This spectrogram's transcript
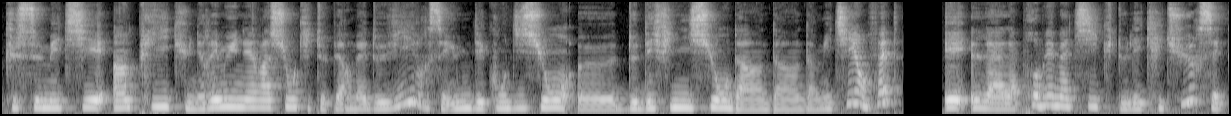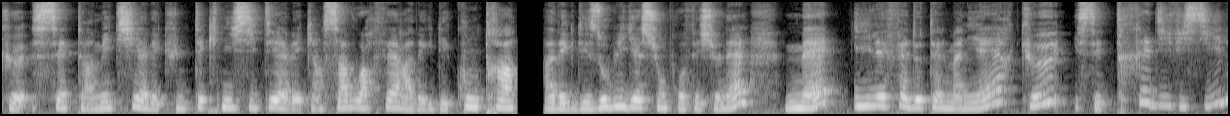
que ce métier implique une rémunération qui te permet de vivre. C'est une des conditions de définition d'un métier en fait. Et la, problématique de l'écriture, c'est que c'est un métier avec une technicité, avec un savoir-faire, avec des contrats avec des obligations professionnelles, mais il est fait de telle manière que c'est très difficile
